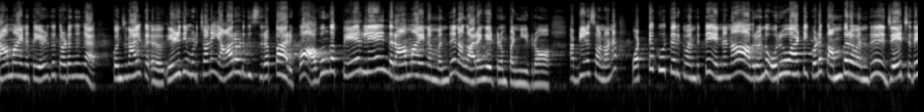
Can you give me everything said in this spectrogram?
ராமாயணத்தை எழுத தொடங்குங்க. கொஞ்ச நாள் எழுதி முடிச்சோன்னே யாரோடது சிறப்பாக இருக்கோ அவங்க பேர்லேயே இந்த ராமாயணம் வந்து நாங்கள் அரங்கேற்றம் பண்ணிடுறோம் அப்படின்னு சொன்னோன்னே ஒட்டக்கூத்தருக்கு வந்துட்டு என்னன்னா அவர் வந்து ஒரு வாட்டி கூட கம்பரை வந்து ஜெயிச்சதே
